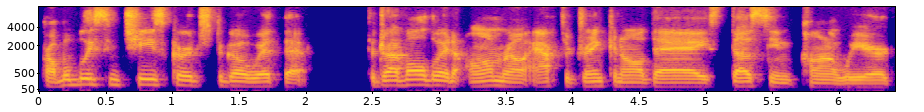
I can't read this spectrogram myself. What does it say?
probably some cheese curds to go with it. To drive all the way to Omro after drinking all day does seem kind of weird.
